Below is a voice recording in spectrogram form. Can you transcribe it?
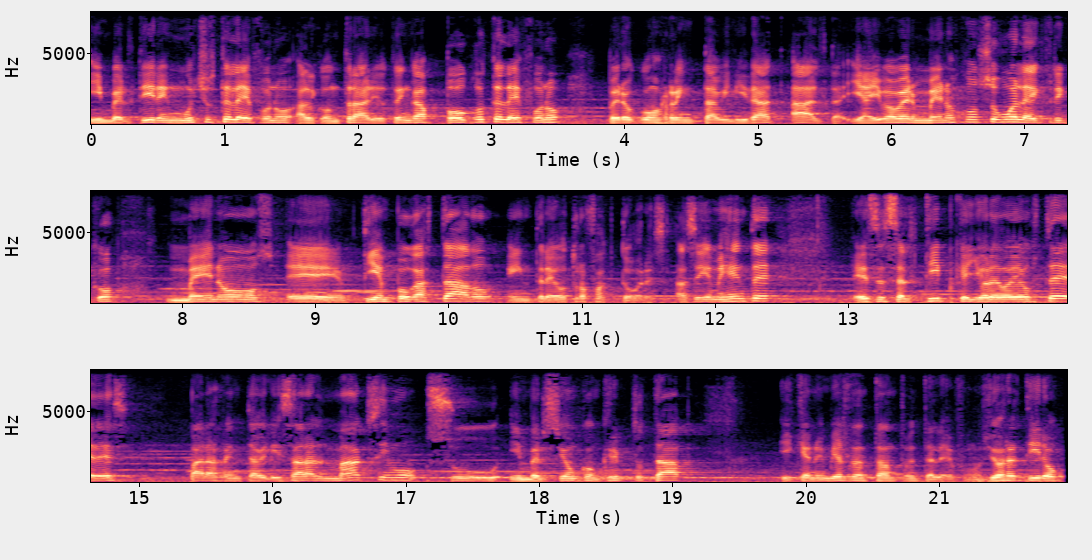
invertir en muchos teléfonos, al contrario, tenga pocos teléfonos, pero con rentabilidad alta. Y ahí va a haber menos consumo eléctrico, menos eh, tiempo gastado, entre otros factores. Así que mi gente, ese es el tip que yo le doy a ustedes para rentabilizar al máximo su inversión con CryptoTap y que no inviertan tanto en teléfonos. Yo retiro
